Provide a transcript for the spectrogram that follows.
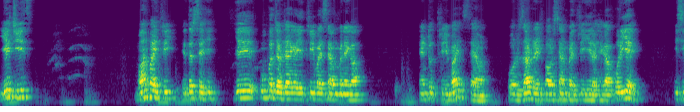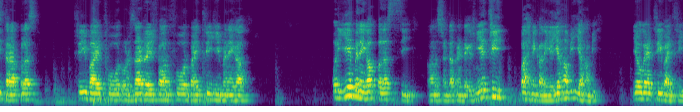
ये चीज़ वन बाई थ्री इधर से ही, ये ऊपर जब जाएगा, ये थ्री बाई सेवन बनेगा इंटू थ्री बाई सेवन। और z raise power seven by three ही रहेगा। और ये इसी तरह प्लस थ्री बाई फोर, और z raise power four by three ही बनेगा। और ये बनेगा plus c constant of integration ये थ्री बाहर निकालेंगे यहाँ भी यहाँ भी। ये हो गया थ्री बाई थ्री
